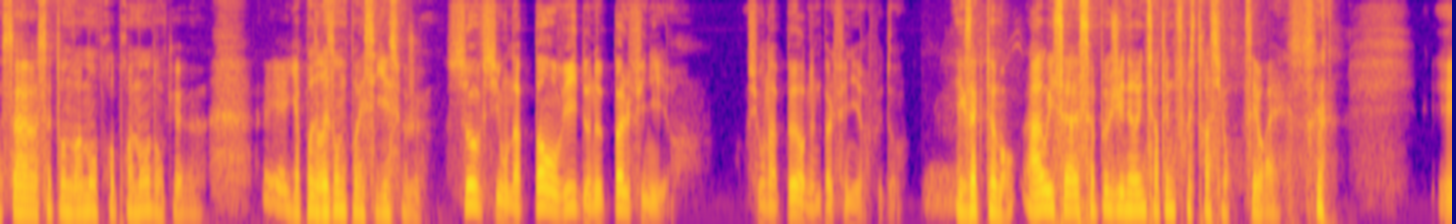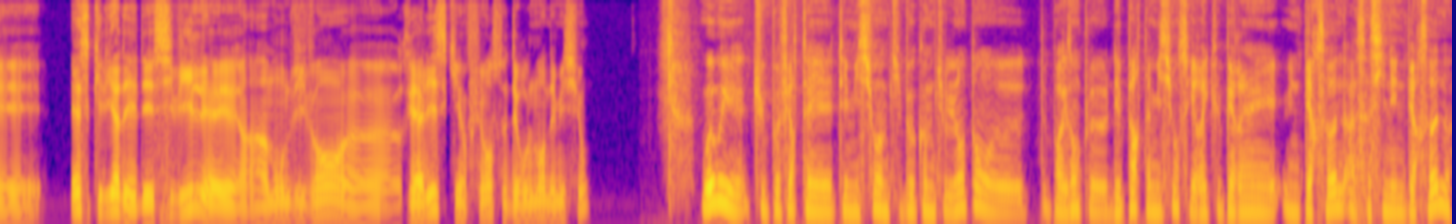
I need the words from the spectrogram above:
ça, tourne vraiment proprement, donc il euh, n'y a pas de raison de ne pas essayer ce jeu. Sauf si on n'a pas envie de ne pas le finir. Si on a peur de ne pas le finir, plutôt. Exactement. Ah oui, ça, peut générer une certaine frustration, c'est vrai. et est-ce qu'il y a des, civils et un monde vivant euh, réaliste qui influencent le déroulement des missions? Oui, oui, tu peux faire tes, missions un petit peu comme tu l'entends. Euh, par exemple, départ, ta mission, c'est récupérer une personne, assassiner une personne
